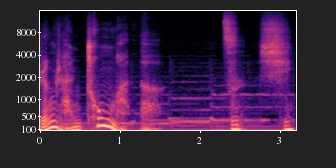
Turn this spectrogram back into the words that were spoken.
仍然充满了自信。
